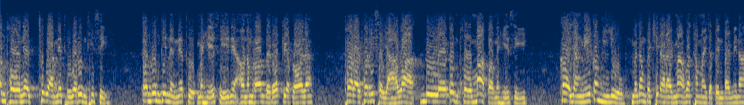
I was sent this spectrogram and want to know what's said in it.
ต้นโพเนี่ยทุกวันเนี่ยถือว่ารุ่นที่สี่ต้นรุ่นที่หนึ่งเนี่ยถูกมเหสีเนี่ยเอาน้ำร้อนไปรดเรียบร้อยแล้วเพราะอะไรเพราะริษยาว่าดูแลต้นโพมากกว่ามเหสี ก็อย่างนี้ก็มีอยู่ ไม่ต้องไปคิดอะไรมากว่าทำไมจะเป็นไปไม่ได้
